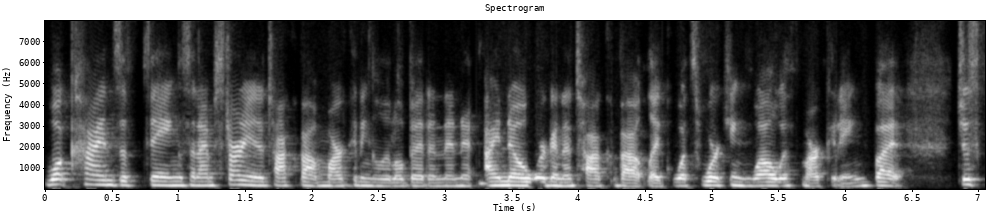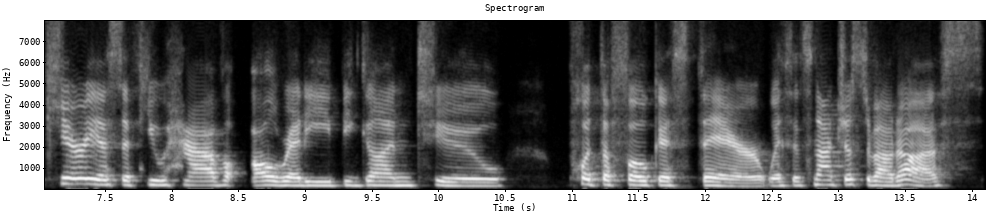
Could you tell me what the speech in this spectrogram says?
what kinds of things and i'm starting to talk about marketing a little bit and then i know we're going to talk about like what's working well with marketing but just curious if you have already begun to put the focus there with it's not just about us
